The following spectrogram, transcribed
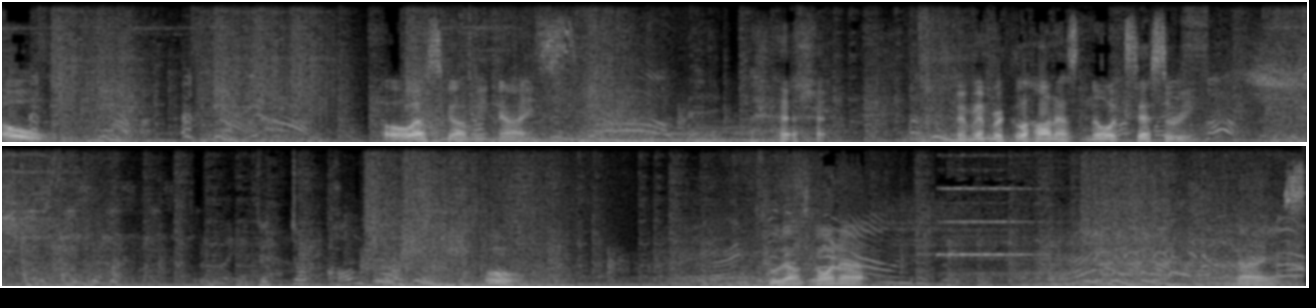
Oh. Oh, that's gonna be nice. Remember, Klahan has no accessory. Oh. Cooldown's going up. Nice.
